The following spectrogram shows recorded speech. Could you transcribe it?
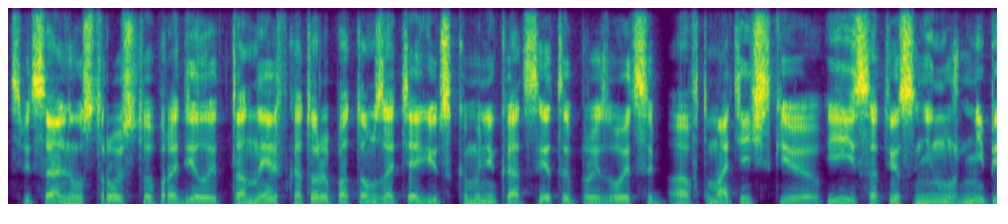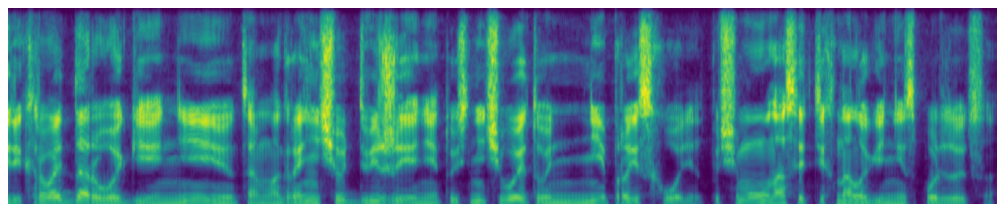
специальное устройство проделает тоннель, в который потом затягиваются коммуникации. Это производится автоматически и, соответственно, не нужно ни перекрывать дороги, ни там ограничивать движение, то есть ничего этого не происходит. Почему у нас эти технологии не используются?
